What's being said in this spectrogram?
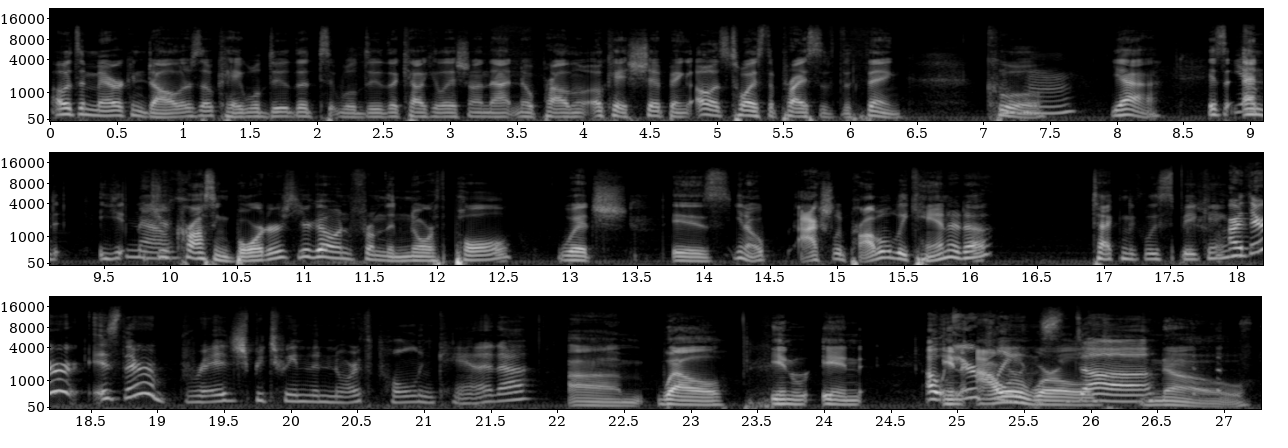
Oh, it's American dollars. Okay, we'll do the t- we'll do the calculation on that. No problem. Okay, shipping. Oh, it's twice the price of the thing. Cool. Yeah, it's and y- No. you're crossing borders. You're going from the North Pole, which is you know actually probably Canada, technically speaking. Are there is there a bridge between the North Pole and Canada? um well in in Oh, in our world duh. no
